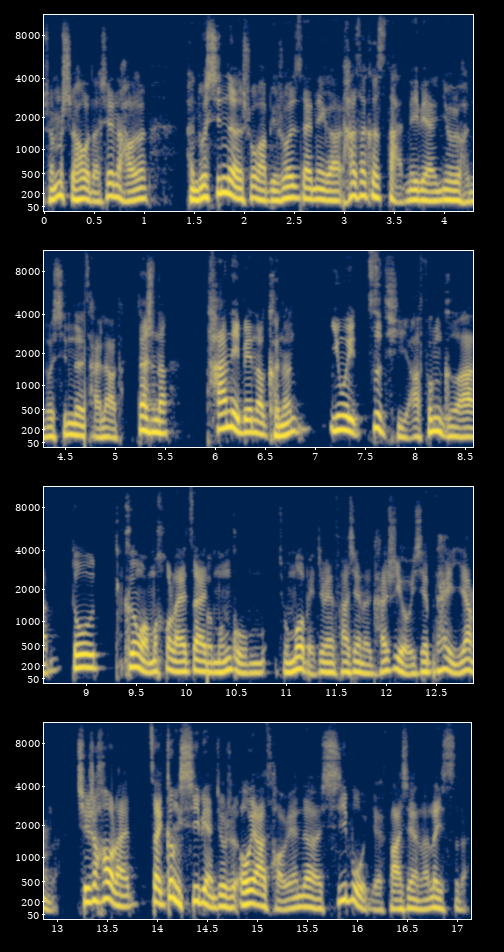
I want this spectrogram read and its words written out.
什么时候的，现在好像很多新的说法，比如说在那个哈萨克斯坦那边又有很多新的材料，但是呢，他那边呢可能。因为字体啊、风格啊，都跟我们后来在蒙古就漠北这边发现的还是有一些不太一样的。其实后来在更西边，就是欧亚草原的西部也发现了类似的，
